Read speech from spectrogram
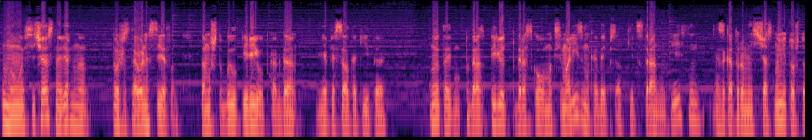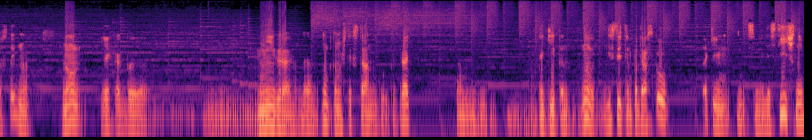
Ну, сейчас, наверное, тоже довольно светлым. Потому что был период, когда я писал какие-то... Ну, это подрос... период подросткового максимализма, когда я писал какие-то странные песни, за которые мне сейчас, ну, не то, что стыдно, но я их как бы не играю, да, ну, потому что их странно бы играть. Там какие-то, ну, действительно подростковые, такие максималистичные,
